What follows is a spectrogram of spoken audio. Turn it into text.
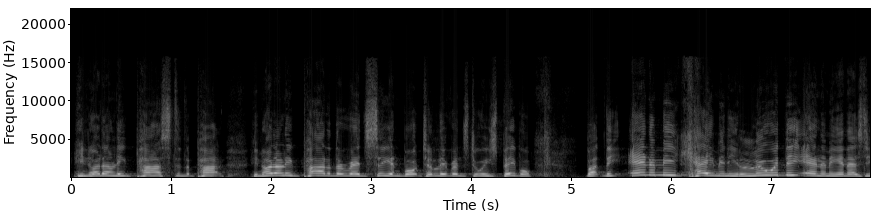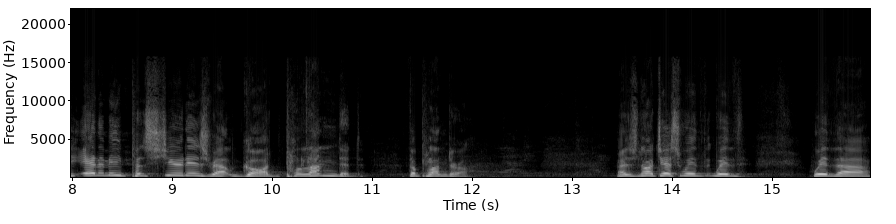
He not only passed to the part, he not only parted the Red Sea and brought deliverance to his people, but the enemy came and he lured the enemy, and as the enemy pursued Israel, God plundered the plunderer. And it's not just with with with uh,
